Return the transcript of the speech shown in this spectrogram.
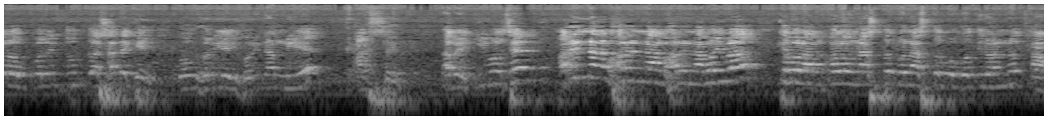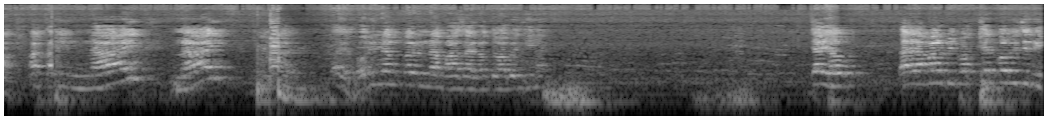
করো কলির দুর্দশা দেখে গৌর হরি এই হরিনাম নিয়ে আসছে তবে কি বলছেন? হরেন নাম হরেন নাম হরেন নাম হইবা। কেবল আম কলম নাস্তব্য নাস্তব্য গতির অন্যথা অর্থাৎ নাই নাই হরিনাম করেন না বাজায় নতে হবে কি? যাই হোক, তাই আমার বিপক্ষের কবি যিনি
